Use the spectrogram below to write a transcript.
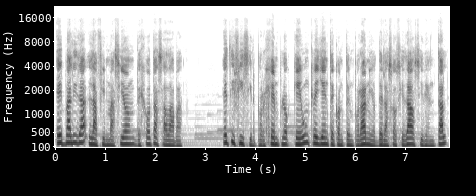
es válida la afirmación de J. Sadaba. Es difícil, por ejemplo, que un creyente contemporáneo de la sociedad occidental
